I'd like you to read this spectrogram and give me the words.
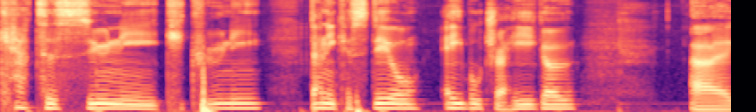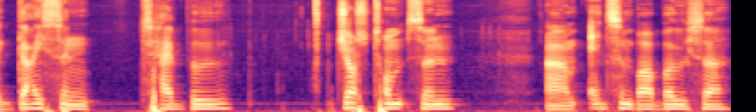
Katsunori Kikuno, Danny Castillo, Abel Trujillo, uh, Tibau, Josh Thompson, um, Edson Barbosa,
